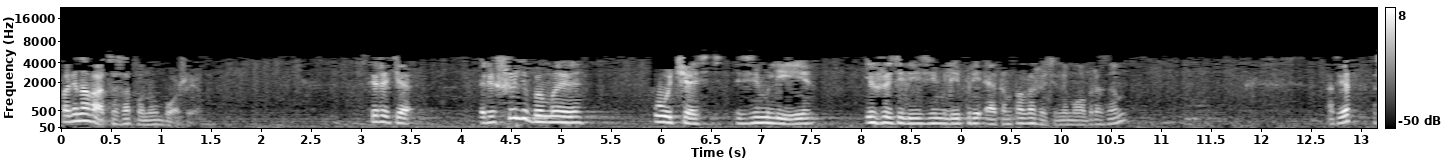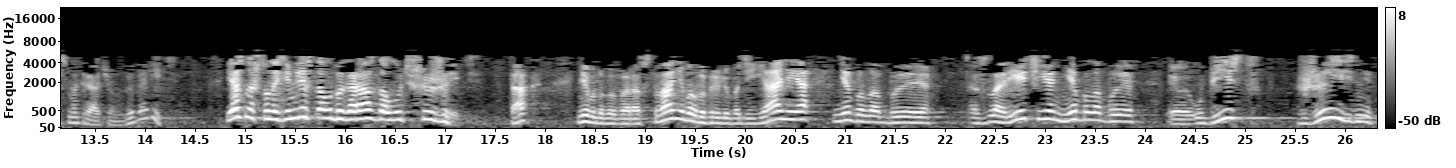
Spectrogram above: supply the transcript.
повиноваться закону Божию, скажите, решили бы мы участь земли и жителей земли при этом положительным образом? Ответ, смотря о чем говорить. Ясно, что на земле стало бы гораздо лучше жить. Так? Не было бы воровства, не было бы прелюбодеяния, не было бы злоречия, не было бы э, убийств. Жизнь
